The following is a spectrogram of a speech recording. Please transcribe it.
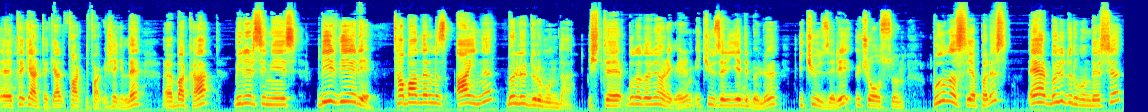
e, teker teker farklı farklı şekilde e, bakabilirsiniz. Bir diğeri tabanlarımız aynı bölü durumunda. İşte buna da ne örnek verelim? 2 üzeri 7 bölü 2 üzeri 3 olsun. Bunu nasıl yaparız? Eğer bölü durumundaysa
